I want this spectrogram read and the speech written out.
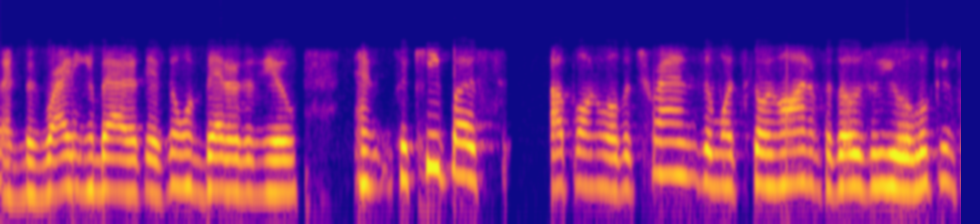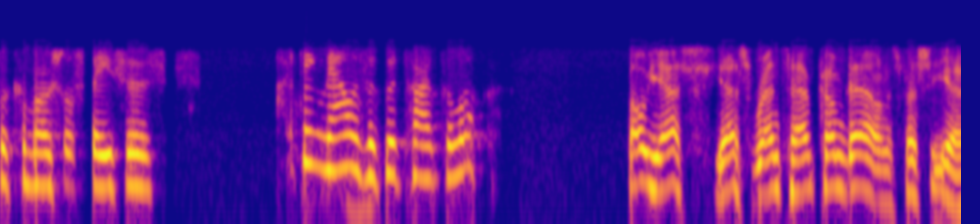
and been writing about it. There's no one better than you. And to keep us up on all the trends and what's going on, and for those of you who are looking for commercial spaces, I think now is a good time to look. Oh yes, yes. Rents have come down, especially yeah,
